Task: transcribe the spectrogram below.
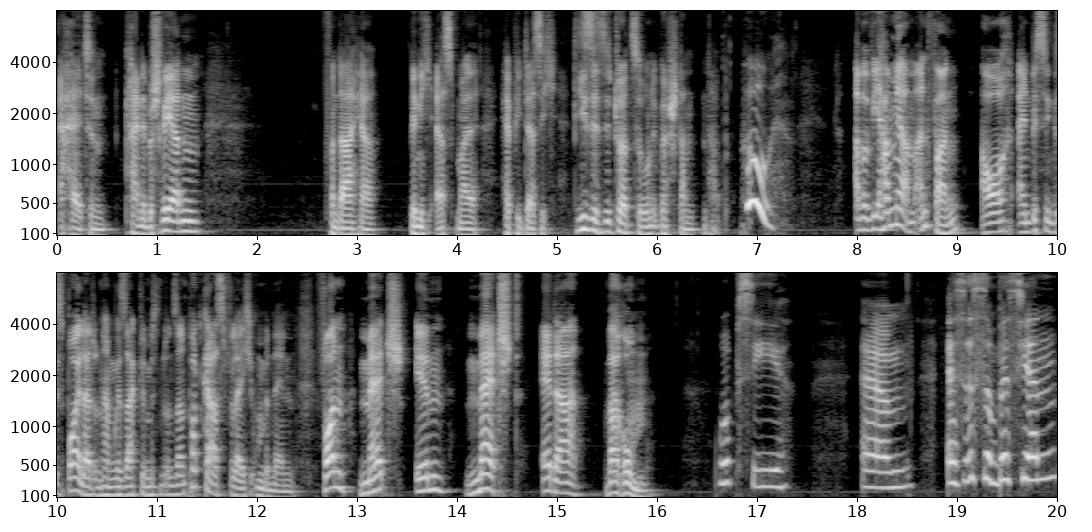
erhalten. Keine Beschwerden. Von daher bin ich erstmal happy, dass ich diese Situation überstanden habe. Huh. Aber wir haben ja am Anfang auch ein bisschen gespoilert und haben gesagt, wir müssen unseren Podcast vielleicht umbenennen. Von Match in Matched. Edda, warum? Upsi. Ähm, es ist so ein bisschen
